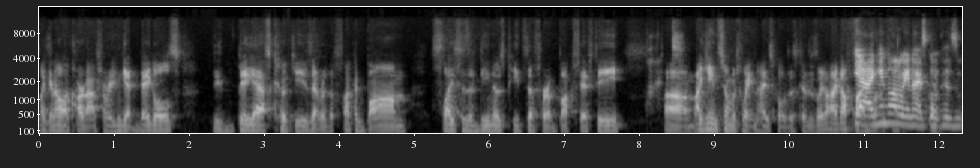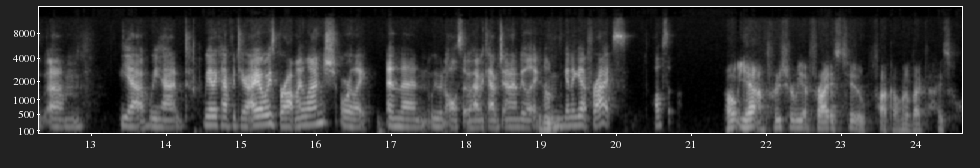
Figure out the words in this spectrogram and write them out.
like an a la carte option where you can get bagels, these big ass cookies that were the fucking bomb, slices of Dino's pizza for a buck fifty. Um, I gained so much weight in high school just because it's like oh, I got five. Yeah, I bucks. gained a lot of weight in high school Like- because um yeah, we had we had a cafeteria. I always brought my lunch or like and then we would also have a cafeteria and I'd be like, I'm Mm-hmm. gonna get fries also. Oh yeah, I'm pretty sure we had fries too. Fuck, I want to go back to high school.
